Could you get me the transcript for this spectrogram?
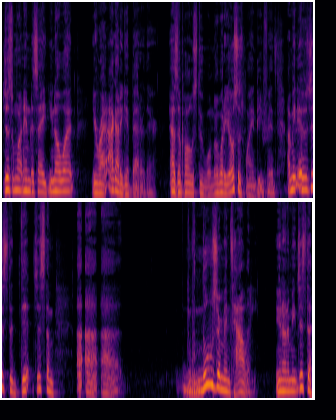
just want him to say, you know what, you're right. I got to get better there, as opposed to well, nobody else is playing defense. I mean, it was just a just a, a, a, a loser mentality. You know what I mean? Just a,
